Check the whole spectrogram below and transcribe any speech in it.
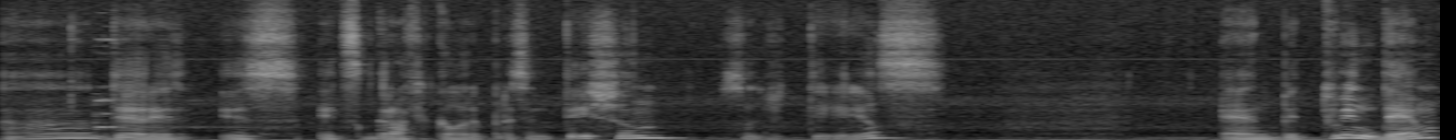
Uh, there is, is its graphical representation, Sagittarius. And between them,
